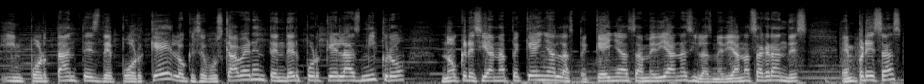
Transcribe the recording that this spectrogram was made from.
importantes de por qué lo que se buscaba era entender por qué las micro no crecían a pequeñas, las pequeñas a medianas y las medianas a grandes empresas.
